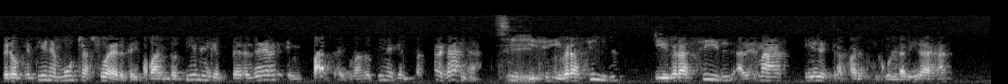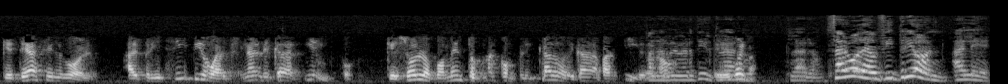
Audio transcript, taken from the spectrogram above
pero que tiene mucha suerte y cuando tiene que perder empata y cuando tiene que empatar gana. Sí. y si Brasil y Brasil además tiene esta particularidad que te hace el gol al principio o al final de cada tiempo que son los momentos más complicados de cada partido Para ¿no? revertir, Eh, claro. bueno, claro. Salvo de anfitrión, Ale.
